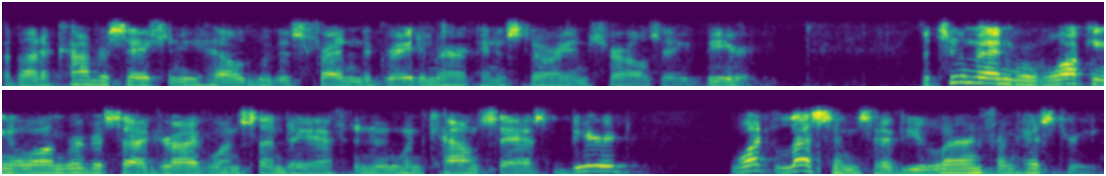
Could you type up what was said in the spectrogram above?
about a conversation he held with his friend, the great American historian Charles A. Beard. The two men were walking along Riverside Drive one Sunday afternoon when Counts asked, Beard, what lessons have you learned from history?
